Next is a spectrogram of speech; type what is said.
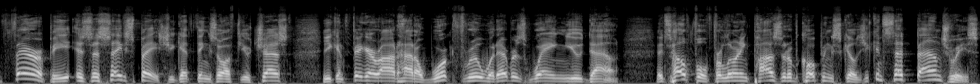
Therapy is a safe space. You get things off your chest, you can figure out how to work through whatever's weighing you down. It's helpful for learning positive coping skills. You can set boundaries.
